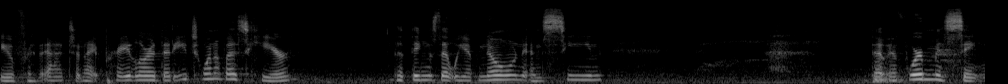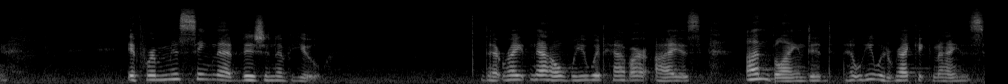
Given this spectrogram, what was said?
you for that. And I pray, Lord, that each one of us here, the things that we have known and seen, that if we're missing, if we're missing that vision of you, that right now we would have our eyes unblinded, that we would recognize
